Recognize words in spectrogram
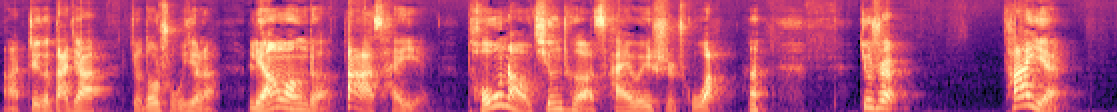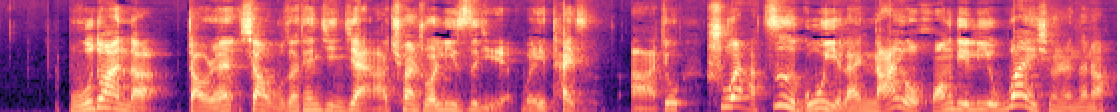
啊，这个大家就都熟悉了。梁王者大才也，头脑清澈，才为世出啊！就是他也不断的找人向武则天进谏啊，劝说立自己为太子啊，就说呀，自古以来哪有皇帝立外姓人的呢？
